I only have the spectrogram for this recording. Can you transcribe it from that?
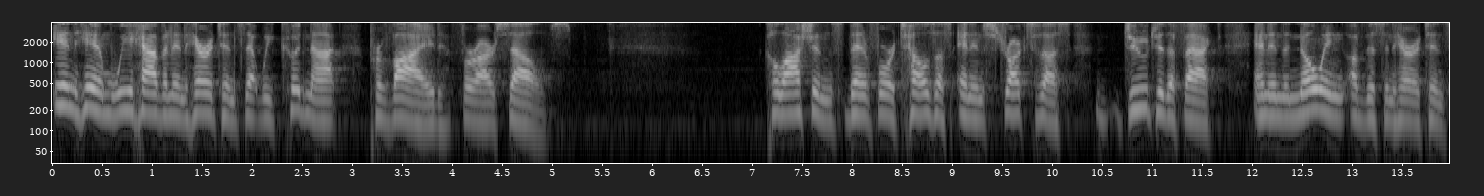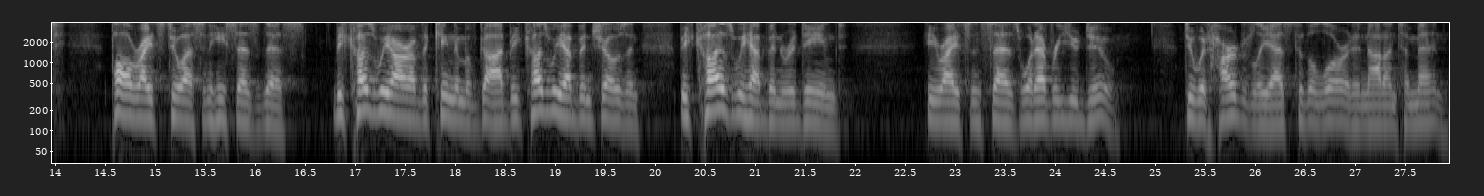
In Him, we have an inheritance that we could not provide for ourselves. Colossians, therefore, tells us and instructs us due to the fact and in the knowing of this inheritance. Paul writes to us and he says this Because we are of the kingdom of God, because we have been chosen, because we have been redeemed he writes and says, Whatever you do, do it heartily as to the Lord and not unto men,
